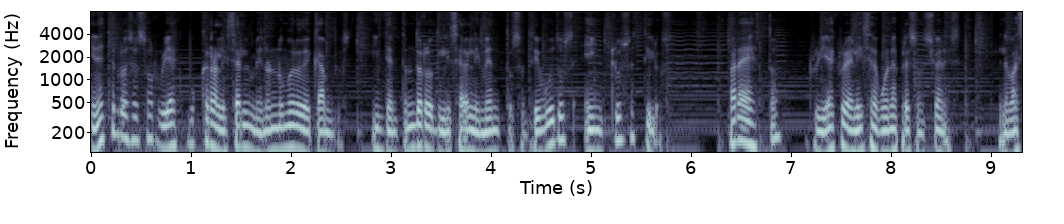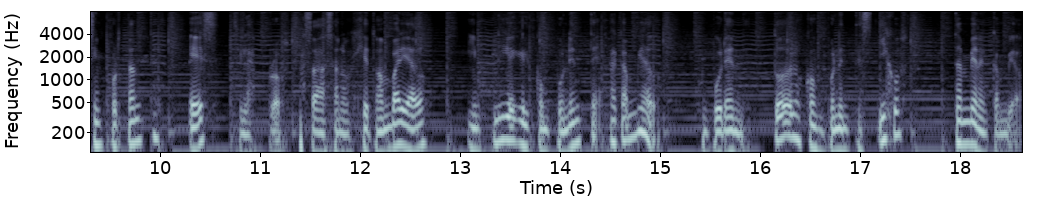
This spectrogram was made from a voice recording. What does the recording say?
En este proceso, React busca realizar el menor número de cambios, intentando reutilizar elementos, atributos e incluso estilos. Para esto, React realiza algunas presunciones. La más importante es si las props pasadas a un objeto han variado, implica que el componente ha cambiado por ende todos los componentes hijos también han cambiado.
